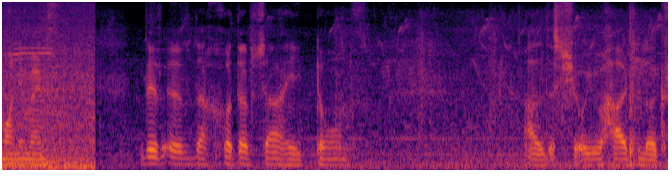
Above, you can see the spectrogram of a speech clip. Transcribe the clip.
monuments. This is the Qutub Shahi tombs. I'll just show you how it looks.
